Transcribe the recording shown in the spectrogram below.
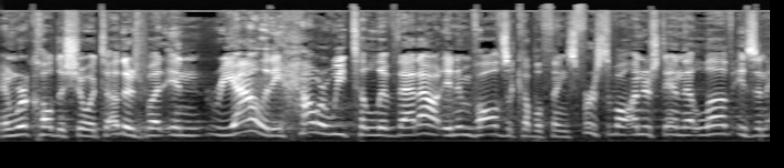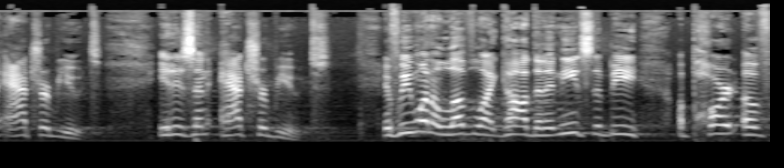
and we're called to show it to others. But in reality, how are we to live that out? It involves a couple things. First of all, understand that love is an attribute. It is an attribute. If we want to love like God, then it needs to be a part of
